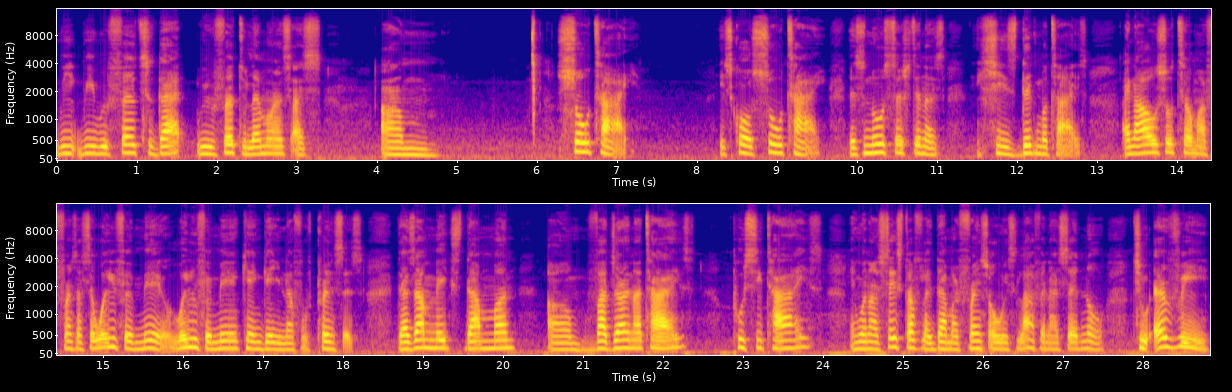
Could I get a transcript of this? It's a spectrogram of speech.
we we refer to that we refer to limerence as um soul tie. It's called soul tie. There's no such thing as she's digmatized. And I also tell my friends, I said, what if a male, what if a man can't get enough of princess? Does that make that man um, vagina ties, pussy ties? And when I say stuff like that, my friends always laugh. And I said, no, to every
